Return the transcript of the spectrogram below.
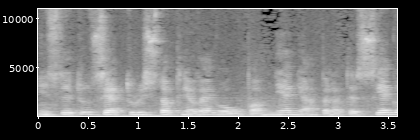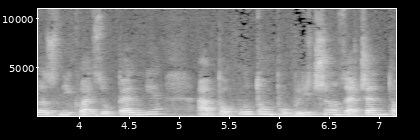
Instytucja trójstopniowego upomnienia braterskiego znikła zupełnie, a pokutą publiczną zaczęto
